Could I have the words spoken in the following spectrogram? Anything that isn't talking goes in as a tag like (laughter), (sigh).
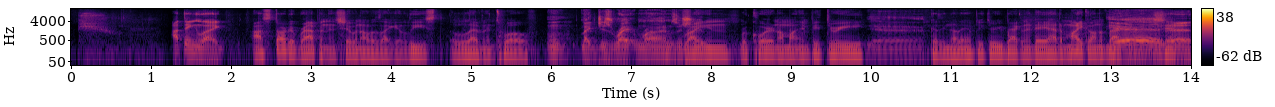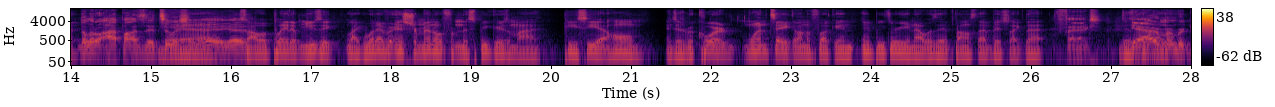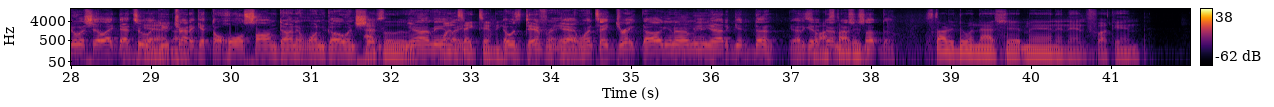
I think like I started rapping and shit when I was like at least 11, 12. Mm, like just writing rhymes and Writing, recording on my MP3. Yeah. Because, you know, the MP3 back in the day had a mic on the back of it. Yeah, and shit. Yeah. the little iPods did too and shit. Yeah, yeah. So I would play the music, like whatever instrumental from the speakers of my PC at home, and just record one take on the fucking MP3, and that was it. Bounce that bitch like that. Facts. Just yeah, I remember doing shit like that too. like Yeah, you try to get the whole song done in one go and shit. Absolutely. You know what I mean? One Like, take Timmy. It was different. Yeah, one take Drake, dog. You know what I mean? You had to get it done. You had to get So it done. That's what's started- up, though. Started doing that shit, man, and then fucking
